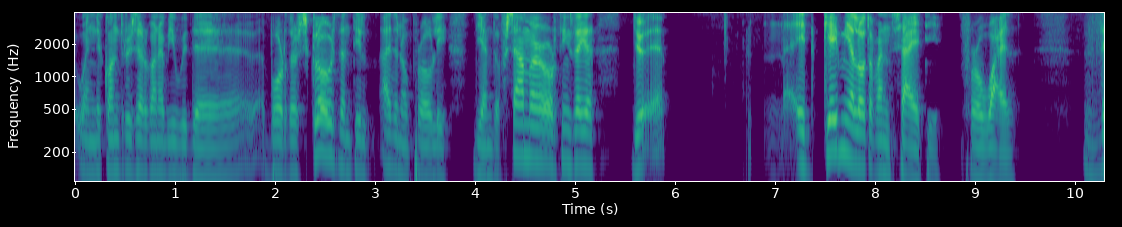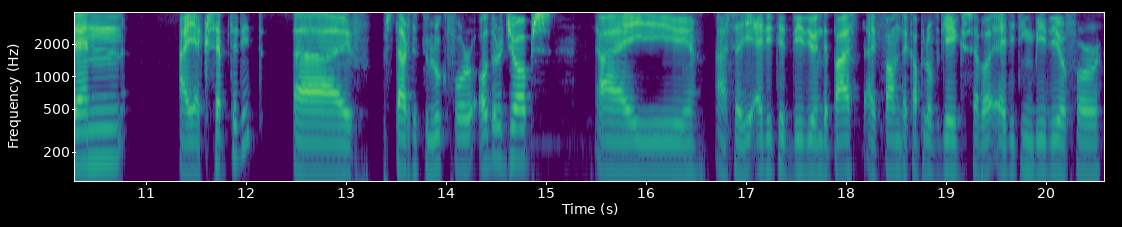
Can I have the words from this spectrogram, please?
when the countries are to be with the borders closed until I don't know, probably the end of summer or things like that. Uh, it gave me a lot of anxiety for a while. Then I accepted it. I started to look for other jobs. I, as I edited video in the past, I found a couple of gigs about editing video for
